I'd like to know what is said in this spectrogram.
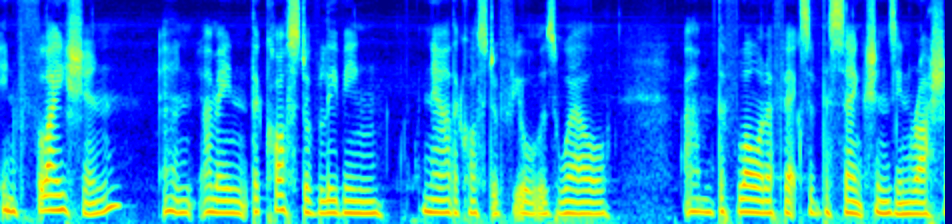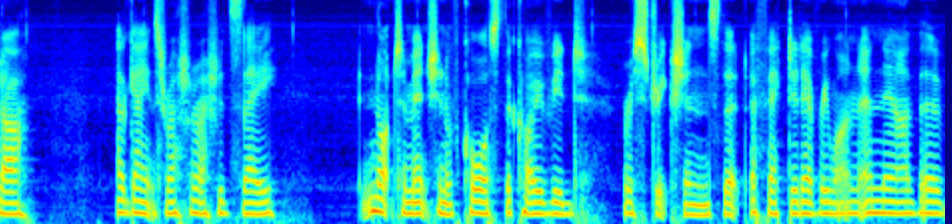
inflation and, I mean, the cost of living, now the cost of fuel as well, um, the flow on effects of the sanctions in Russia, against Russia, I should say, not to mention, of course, the COVID restrictions that affected everyone, and now the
